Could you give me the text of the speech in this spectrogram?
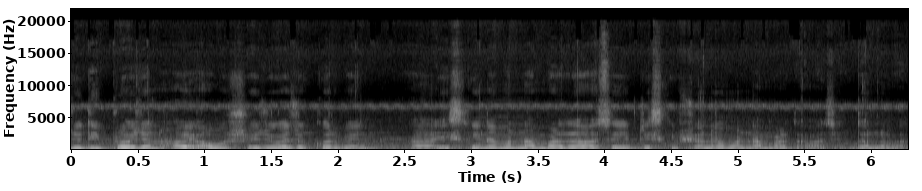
যদি প্রয়োজন হয় অবশ্যই যোগাযোগ করবেন। স্ক্রিনে আমার নাম্বার দেওয়া আছে ডিসক্রিপশনে আমার নাম্বার দেওয়া আছে। ধন্যবাদ।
